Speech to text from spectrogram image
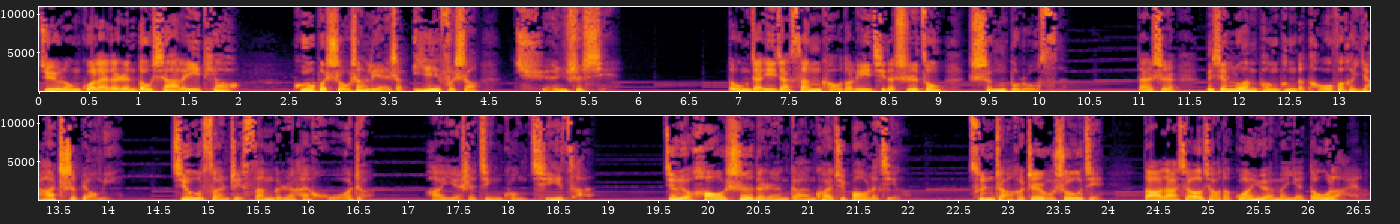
聚拢过来的人都吓了一跳，婆婆手上、脸上、衣服上全是血。董家一家三口都离奇的失踪，生不如死。但是那些乱蓬蓬的头发和牙齿表明，就算这三个人还活着，怕也是境况凄惨。就有好事的人赶快去报了警，村长和支部书记、大大小小的官员们也都来了，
